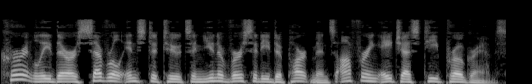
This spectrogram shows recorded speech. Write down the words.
Currently there are several institutes and university departments offering HST programs.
